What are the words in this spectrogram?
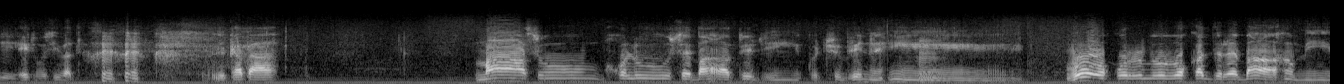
جی۔ ایک مصیبت لکھا تھا معصوم خلوص بات جی کچھ بھی نہیں۔ وہ قرب وہ قدر باہمی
